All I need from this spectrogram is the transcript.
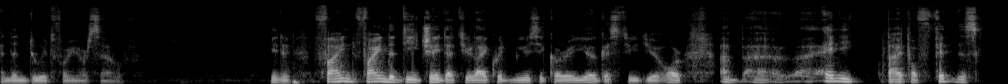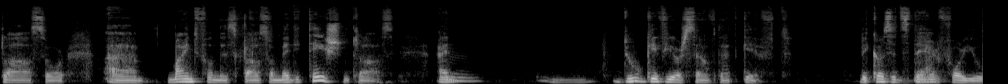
and then do it for yourself. You know, find find a DJ that you like with music or a yoga studio or uh, any type of fitness class or um, mindfulness class or meditation class, and do give yourself that gift because it's there for you.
